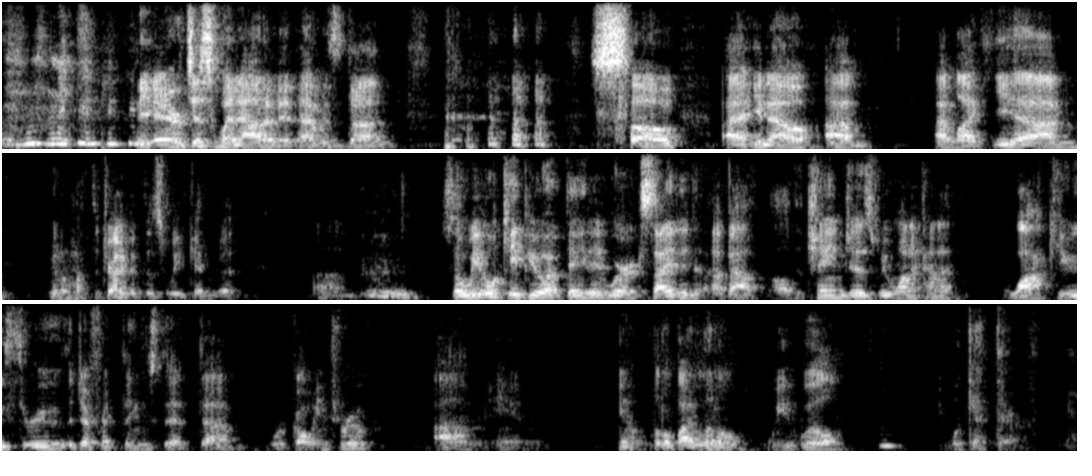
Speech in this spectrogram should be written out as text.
the air just went out of it. I was done. so, I, you know, um, I'm like, yeah, I'm. We don't have to drive it this weekend, but. Um, Mm. so we will keep you updated. We're excited about all the changes. We want to kind of walk you through the different things that um, we're going through, um, and you know, little by little, we will we will get there. Yes,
